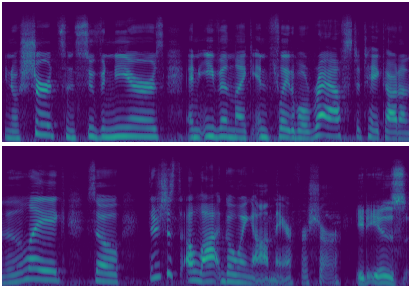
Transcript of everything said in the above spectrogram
you know, shirts and souvenirs and even like inflatable rafts to take out onto the lake. So there's just a lot going on there for sure. It is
